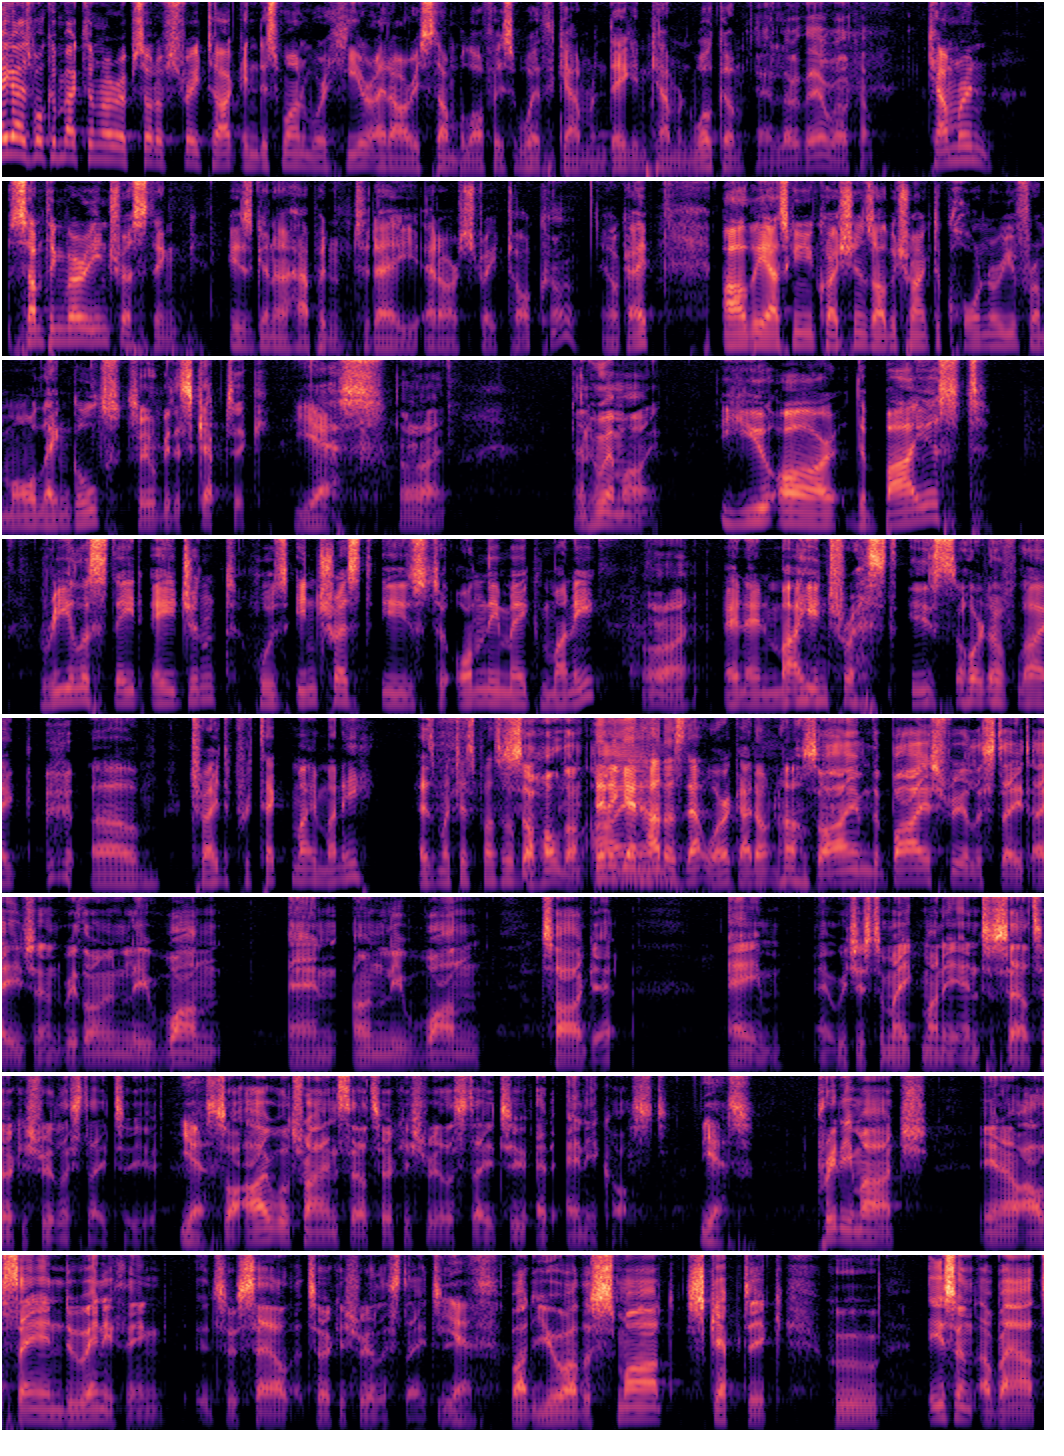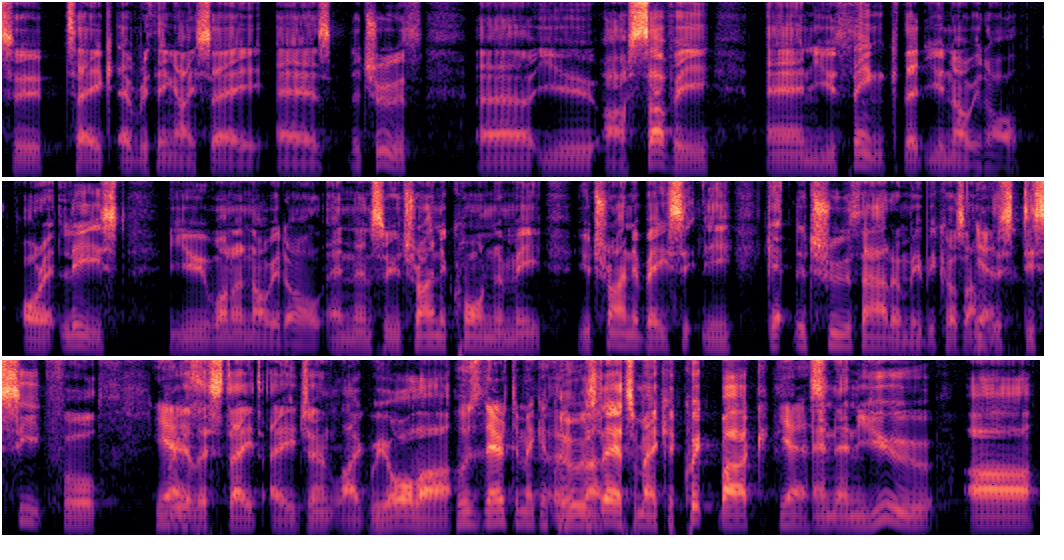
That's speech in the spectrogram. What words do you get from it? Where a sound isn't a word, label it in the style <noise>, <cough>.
Hey guys, welcome back to another episode of Straight Talk. In this one, we're here at our Istanbul office with Cameron Dagan. Cameron, welcome. Hello there, welcome. Cameron, something very interesting is gonna happen today at our Straight Talk. Oh, Okay, I'll be asking you questions. I'll be trying to corner you from all angles. so you'll be the skeptic. Yes, All right. And who am I? you are the biased real estate agent whose interest is to only make money All right. And and my <laughs> interest is sort of like um, try to protect my money as much as possible. So but hold on. then I again, how does that work? I don't know. So I am the biased real estate agent with only one and only one target aim, uh, which is to make money and to sell Turkish real estate to you. yes, So I will try and sell Turkish real estate to you at any cost. yes, Pretty much, you know, I'll say and do anything to sell Turkish real estate to yes, But you are the smart skeptic who isn't about to take everything I say as the truth. Uh, you are savvy and you think that you know it all, or at least you want to know it all. And then so you're trying to corner me. You're trying to basically get the truth out of me because I'm Yes. this deceitful Yes. real estate agent, like we all are Who's there to make a quick who's buck? there to make a quick buck. Yes. And then you are,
